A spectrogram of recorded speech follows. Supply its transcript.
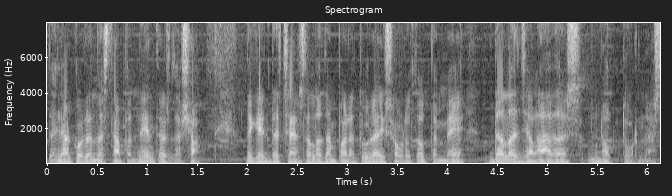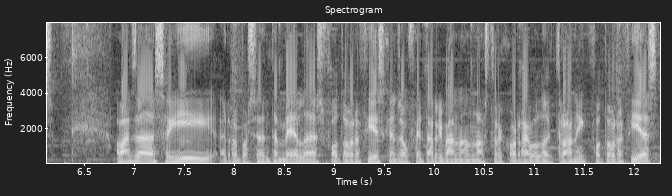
d'allò que haurem d'estar pendents d'això, d'aquest descens de la temperatura i sobretot també de les gelades nocturnes. Abans de seguir, repassem també les fotografies que ens heu fet arribar al nostre correu electrònic, fotografies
